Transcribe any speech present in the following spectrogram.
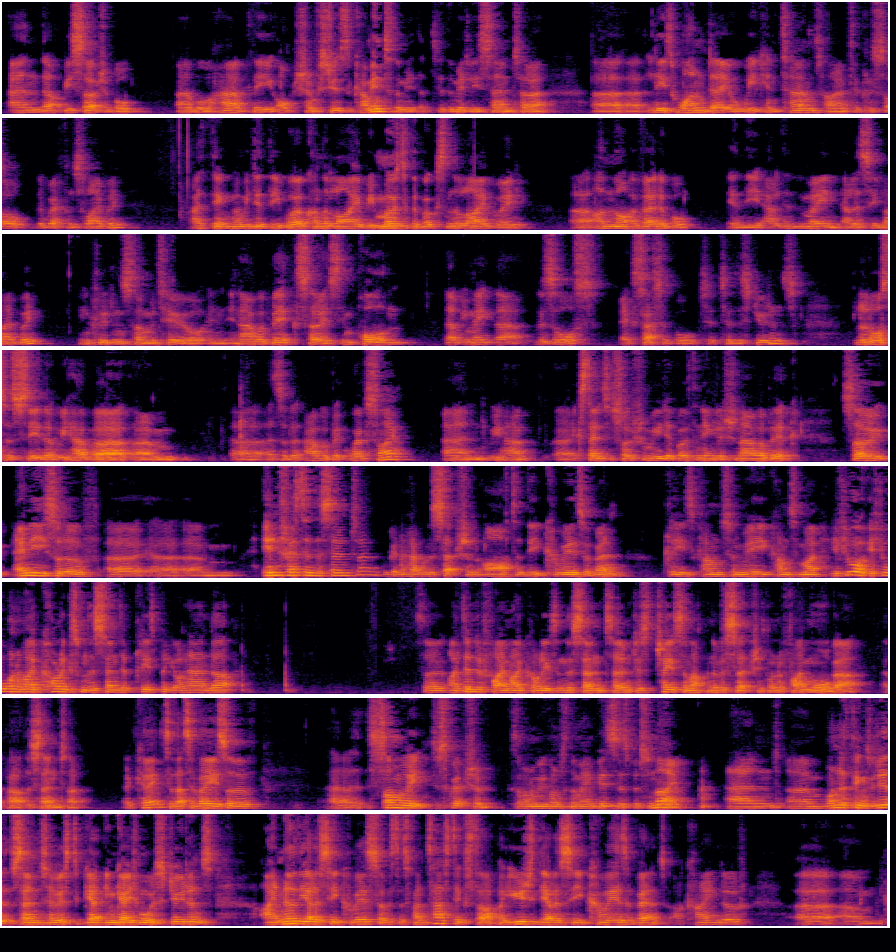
and that'll be searchable. And we'll have the option for students to come into the, to the Middle East Centre uh, at least one day a week in term time to consult the reference library. I think when we did the work on the library, most of the books in the library uh, are not available in the, in the main LSE library including some material in, in Arabic. So it's important that we make that resource accessible to, to the students. You'll also see that we have a, um, uh, a sort of Arabic website and we have uh, extensive social media, both in English and Arabic. So any sort of uh, uh um, interest in the centre, we're going to have a reception after the careers event. Please come to me, come to my, if you're, if you're one of my colleagues from the centre, please put your hand up so identify my colleagues in the centre and just chase them up in the reception if you want to find more about, about the centre. Okay, so that's a very sort of uh, summary description because I want to move on to the main business for tonight. And um, one of the things we do at the centre is to get engage more with students. I know the LSE Careers Service does fantastic stuff, but usually the LSE Careers events are kind of uh, um,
